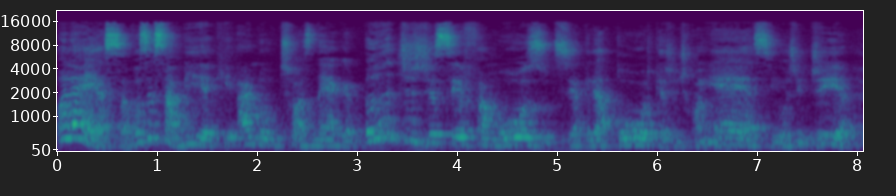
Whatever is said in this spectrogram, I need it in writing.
Olha essa, você sabia que Arnold Schwarzenegger, antes de ser famoso, de ser aquele ator que a gente conhece hoje em dia,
